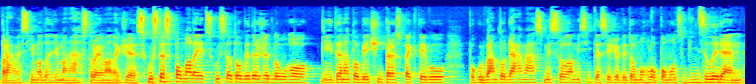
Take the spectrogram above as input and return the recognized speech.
právě s těma těma nástrojema. Takže zkuste zpomalit, zkuste to vydržet dlouho, mějte na to větší perspektivu, pokud vám to dává smysl a myslíte si, že by to mohlo pomoct víc lidem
